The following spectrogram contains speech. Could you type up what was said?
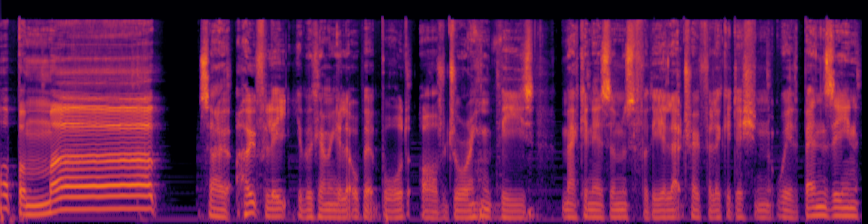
Pop them up! So hopefully you're becoming a little bit bored of drawing these mechanisms for the electrophilic addition with benzene.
